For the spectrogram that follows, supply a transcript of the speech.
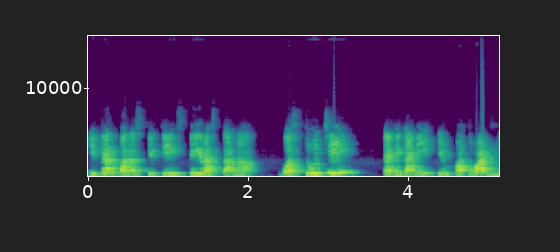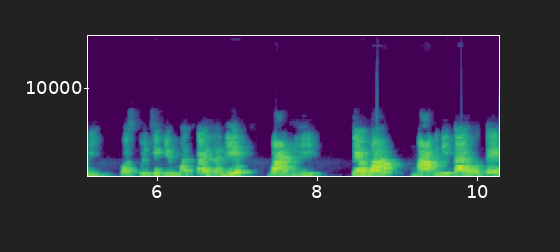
इतर परिस्थिती स्थिर असताना वस्तूची त्या ठिकाणी किंमत वाढली. वस्तूची किंमत काय झाली? वाढली. तेव्हा मागणी काय होते?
